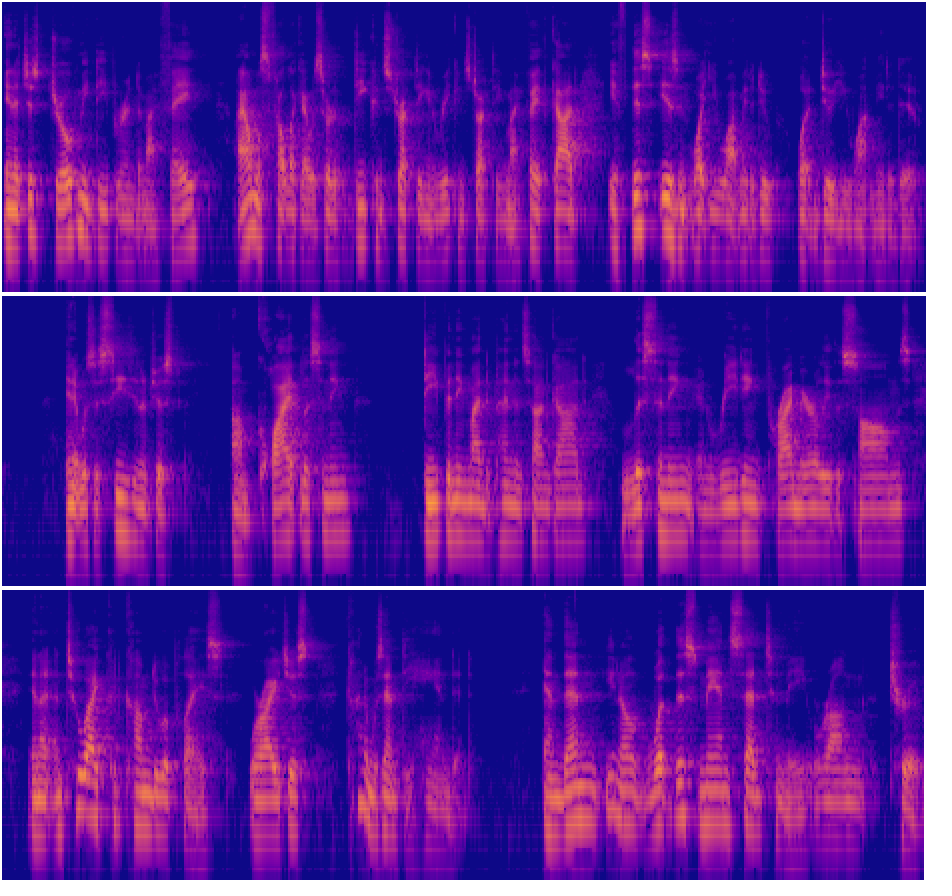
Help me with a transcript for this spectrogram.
And it just drove me deeper into my faith. I almost felt like I was sort of deconstructing and reconstructing my faith. God, if this isn't what you want me to do, what do you want me to do? And it was a season of just um, quiet listening, deepening my dependence on God, listening and reading primarily the Psalms, and I, until I could come to a place where I just kind of was empty handed. And then, you know, what this man said to me rung true.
